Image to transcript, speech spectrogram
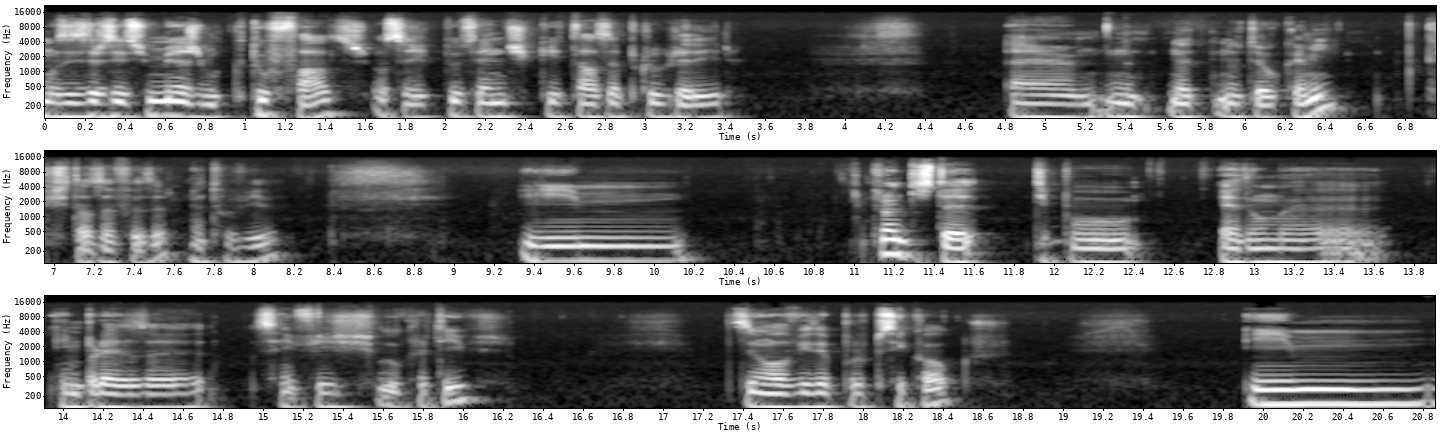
uns exercícios mesmo que tu fazes, ou seja, que tu sentes que estás a progredir um, no, no, teu caminho que estás a fazer na tua vida. E pronto, isto é tipo é de uma empresa sem fins lucrativos, desenvolvida por psicólogos. E,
